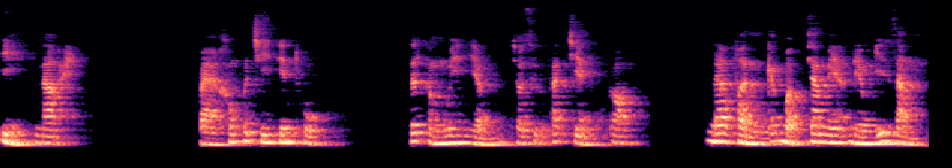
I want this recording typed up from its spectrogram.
ỉ lại và không có trí tiến thủ. Rất là nguy hiểm cho sự phát triển của con. Đa phần các bậc cha mẹ đều nghĩ rằng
